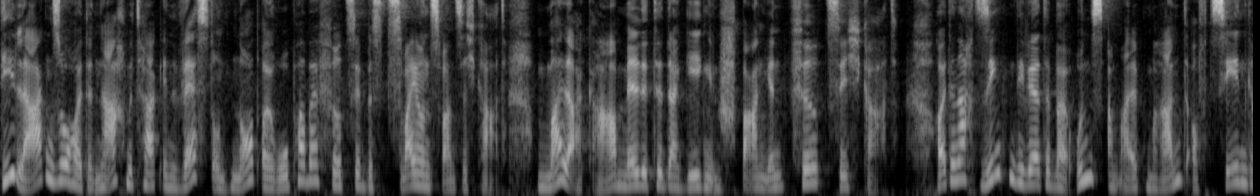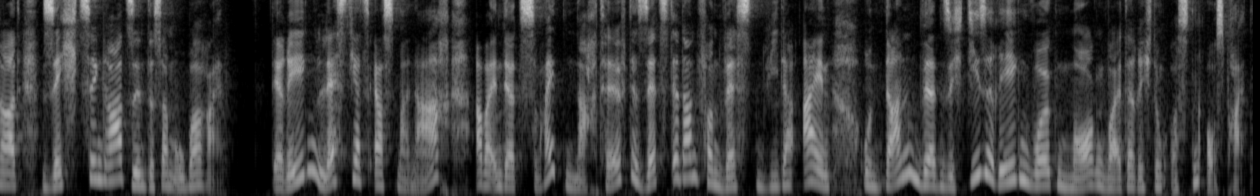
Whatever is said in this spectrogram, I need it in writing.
Die lagen so heute Nachmittag in West- und Nordeuropa bei 14 bis 22 Grad. Malaga meldete dagegen in Spanien 40 Grad. Heute Nacht sinken die Werte bei uns am Alpenrand auf 10 Grad. 16 Grad sind es am Oberrhein. Der Regen lässt jetzt erstmal nach, aber in der zweiten Nachthälfte setzt er dann von Westen wieder ein. Und dann werden sich diese Regenwolken morgen weiter Richtung Osten ausbreiten.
